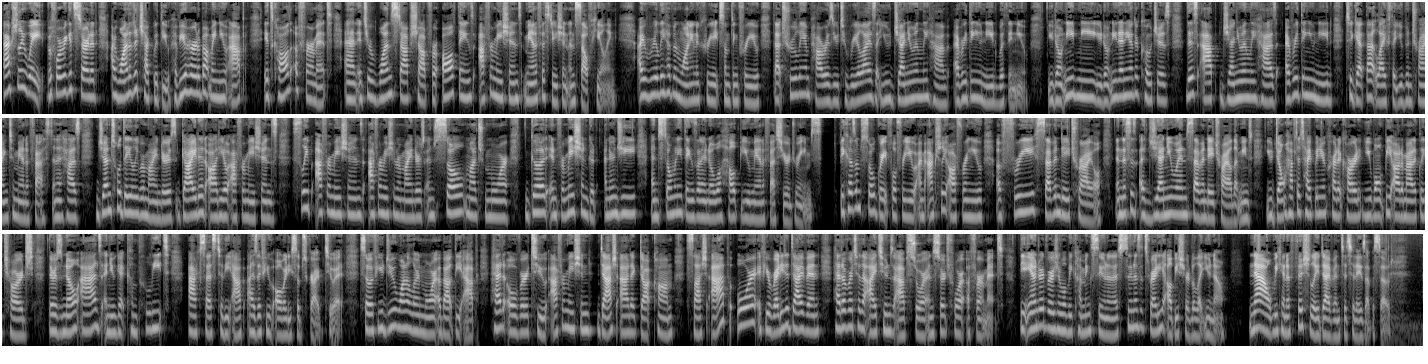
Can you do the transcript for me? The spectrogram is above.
Actually, wait, before we get started, I wanted to check with you. Have you heard about my new app? It's called Affirm It, and it's your one stop shop for all things affirmations, manifestation, and self healing. I really have been wanting to create something for you that truly empowers you to realize that you genuinely have everything you need within you. You don't need me. You don't need any other coaches. This app genuinely has everything you need to get that life that you've been trying to manifest. And it has gentle daily reminders, guided audio affirmations, sleep affirmations, affirmation reminders, and so much more good information, good energy, and so many things that I know will help you manifest your dreams. Because I'm so grateful for you, I'm actually offering you a free seven day trial. And this is a genuine seven day trial. That means you don't have to type in your credit card, you won't be automatically charged. There's no ads, and you get complete access to the app as if you've already subscribed to it. So if you do want to learn more about the app, head over to affirmation-addict.com slash app, or if you're ready to dive in, head over to the iTunes App Store and search for Affirm It. The Android version will be coming soon, and as soon as it's ready, I'll be sure to let you know. Now we can officially dive into today's episode.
